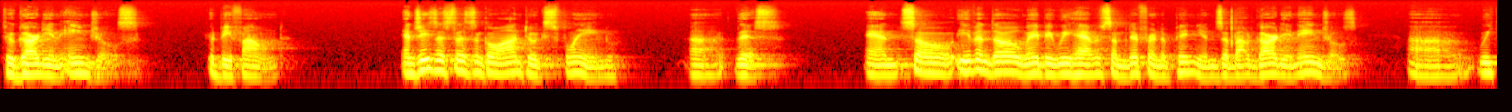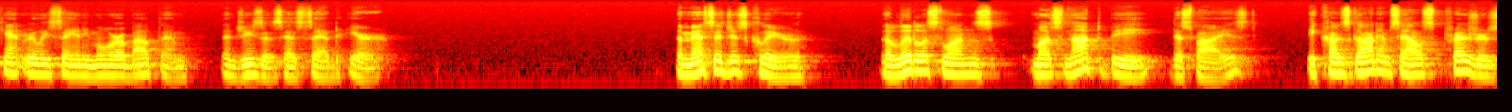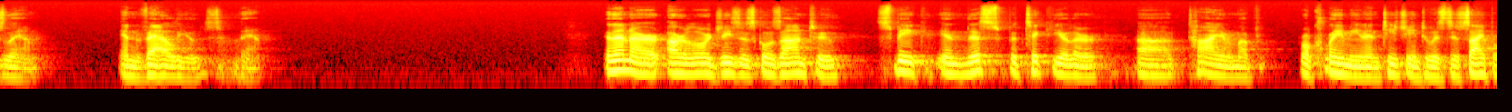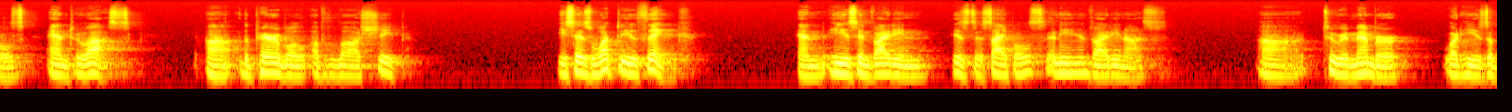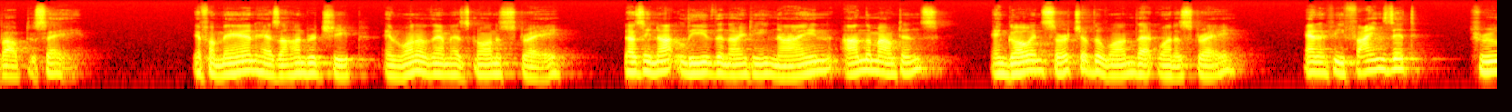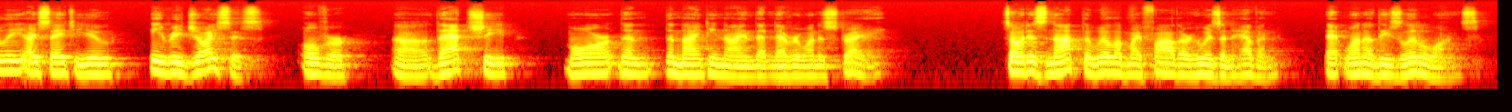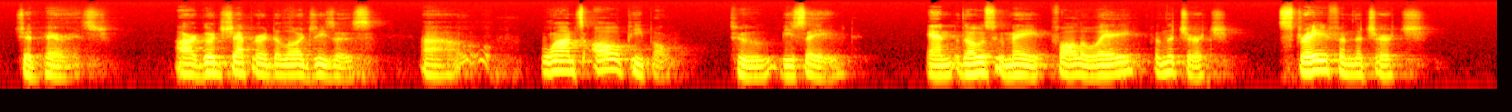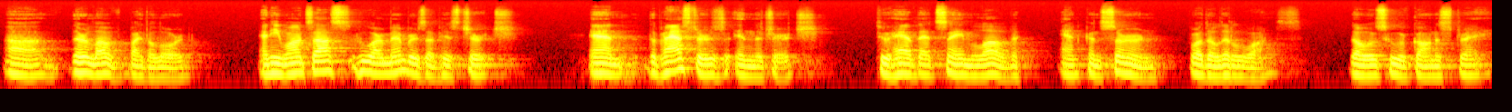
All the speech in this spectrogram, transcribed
to guardian angels could be found. And Jesus doesn't go on to explain uh, this. And so, even though maybe we have some different opinions about guardian angels, uh, we can't really say any more about them than Jesus has said here. The message is clear the littlest ones must not be despised because God Himself treasures them and values them. And then our, our Lord Jesus goes on to speak in this particular uh, time of proclaiming and teaching to his disciples and to us uh, the parable of the lost sheep. He says, What do you think? And he is inviting his disciples and he's inviting us uh, to remember what he is about to say. If a man has a hundred sheep and one of them has gone astray, does he not leave the 99 on the mountains and go in search of the one that went astray? And if he finds it, truly I say to you, he rejoices over uh, that sheep more than the 99 that never went astray. So it is not the will of my Father who is in heaven that one of these little ones should perish. Our good shepherd, the Lord Jesus, uh, wants all people to be saved. And those who may fall away from the church, stray from the church, uh, they're loved by the Lord. And He wants us who are members of His church and the pastors in the church to have that same love and concern for the little ones, those who have gone astray.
